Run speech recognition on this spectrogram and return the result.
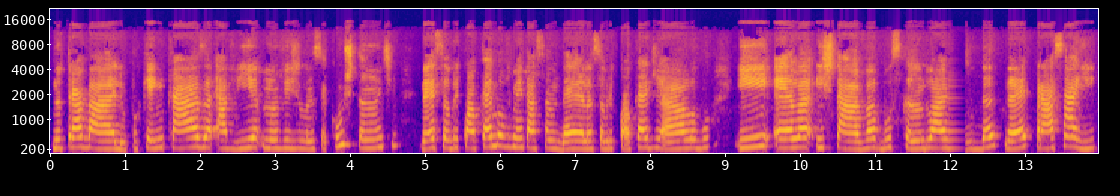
no trabalho, porque em casa havia uma vigilância constante né, sobre qualquer movimentação dela, sobre qualquer diálogo, e ela estava buscando ajuda né, para sair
